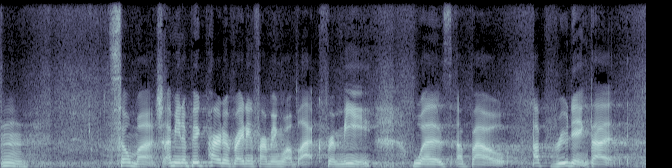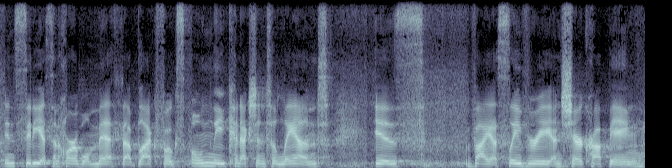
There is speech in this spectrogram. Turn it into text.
Mm. So much. I mean, a big part of writing Farming While Black for me was about uprooting that insidious and horrible myth that black folks' only connection to land is via slavery and sharecropping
